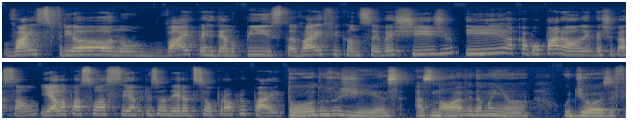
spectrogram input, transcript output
vai esfriando, vai perdendo pista, vai ficando sem vestígio e acabou parando a investigação e ela passou a ser a prisioneira do seu próprio pai. Todos os dias, às nove da manhã, o Joseph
